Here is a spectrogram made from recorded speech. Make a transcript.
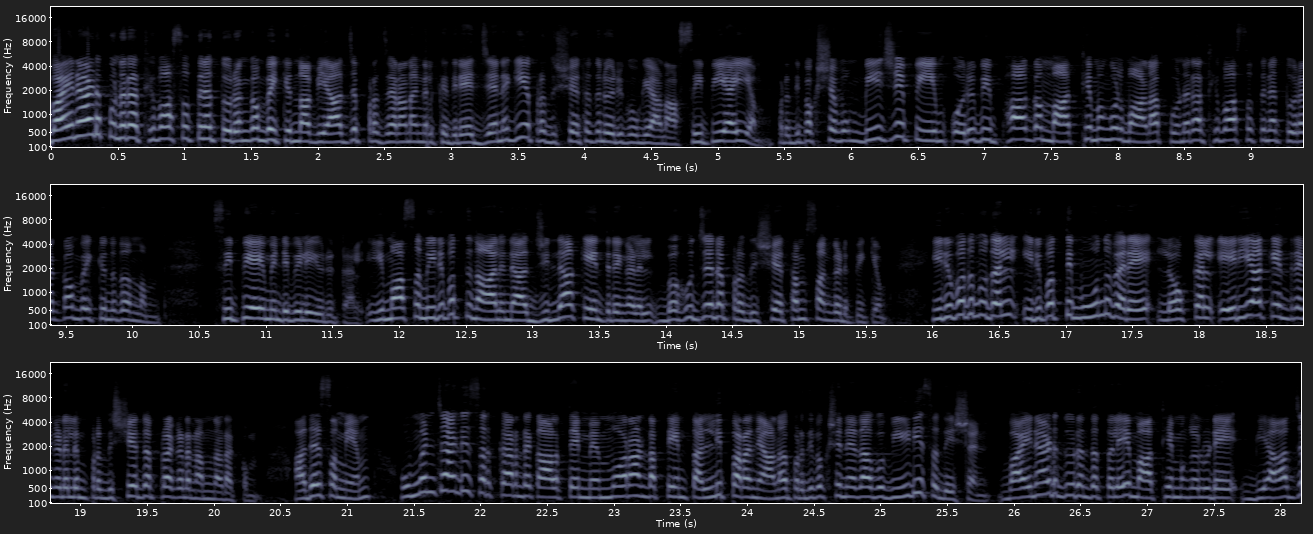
വയനാട് പുനരധിവാസത്തിന് തുരങ്കം വയ്ക്കുന്ന വ്യാജ പ്രചരണങ്ങൾക്കെതിരെ ജനകീയ പ്രതിഷേധത്തിനൊരുങ്ങുകയാണ് സി പി ഐ എം പ്രതിപക്ഷവും ബി ജെ പിയും ഒരു വിഭാഗം മാധ്യമങ്ങളുമാണ് പുനരധിവാസത്തിന് തുരങ്കം വയ്ക്കുന്നതെന്നും സി പി ഐ എമ്മിന്റെ വിലയിരുത്തൽ. ഈ മാസം ഇരുപത്തിനാലിന് ജില്ലാ കേന്ദ്രങ്ങളിൽ ബഹുജന പ്രതിഷേധം സംഘടിപ്പിക്കും. ഇരുപത് മുതൽ ഇരുപത്തിമൂന്ന് വരെ ലോക്കൽ ഏരിയ കേന്ദ്രങ്ങളിലും പ്രതിഷേധ പ്രകടനം നടക്കും. അതേസമയം ഉമ്മൻചാണ്ടി സർക്കാരിന്റെ കാലത്തെ മെമ്മോറാണ്ടത്തെയും തള്ളിപ്പറഞ്ഞാണ് പ്രതിപക്ഷ നേതാവ് വി ഡി സതീശൻ വയനാട് ദുരന്തത്തിലെ മാധ്യമങ്ങളുടെ വ്യാജ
